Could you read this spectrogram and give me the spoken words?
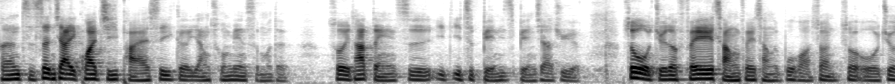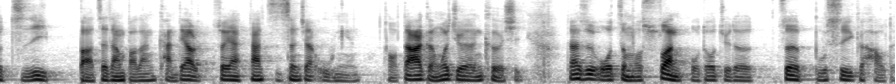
可能只剩下一块鸡排，还是一个洋葱面什么的。所以它等于是一一直贬，一直贬下去了，所以我觉得非常非常的不划算，所以我就执意把这张保单砍掉了。虽然它只剩下五年，哦，大家可能会觉得很可惜，但是我怎么算我都觉得这不是一个好的。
